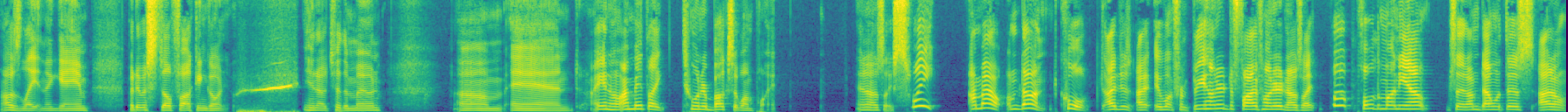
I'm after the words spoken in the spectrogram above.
I was late in the game but it was still fucking going, you know, to the moon. Um, and you know, I made like 200 bucks at one point, and I was like, sweet, I'm out, I'm done, cool. I just, I, it went from 300 to 500, and I was like, Boop, pull the money out, said I'm done with this. I don't,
